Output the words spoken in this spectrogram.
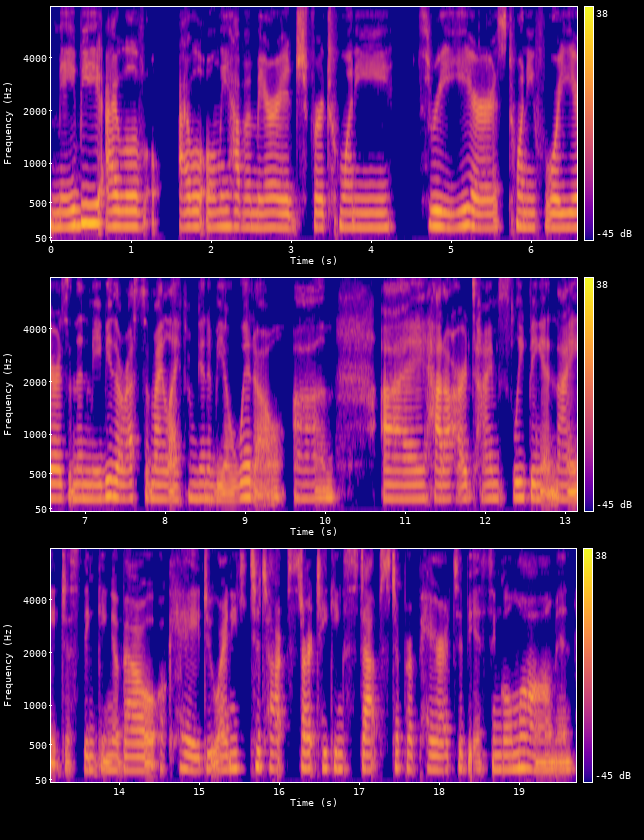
maybe I will have, I will only have a marriage for 20 three years, 24 years, and then maybe the rest of my life I'm going to be a widow. Um, I had a hard time sleeping at night, just thinking about, okay, do I need to start taking steps to prepare to be a single mom? And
